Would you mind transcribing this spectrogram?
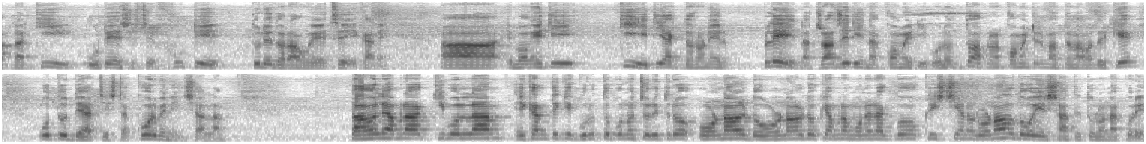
আপনার কি উঠে এসেছে, ফুটে তুলে ধরা হয়েছে এখানে। এবং এটি কি? এটি এক ধরনের প্লে না ট্রাজেডি না কমেডি? বলুন তো, আপনার কমেন্টের মাধ্যমে আমাদেরকে উত্তর দেওয়ার চেষ্টা করবেন ইনশাল্লাহ তাহলে আমরা কি বললাম? এখান থেকে গুরুত্বপূর্ণ চরিত্র রোনাল্ডো রোনাল্ডোকে আমরা মনে রাখব ক্রিশ্চিয়ানো রোনালদো এর সাথে তুলনা করে।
